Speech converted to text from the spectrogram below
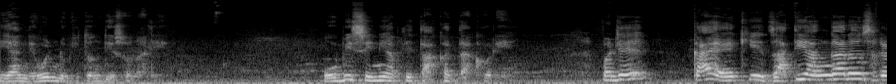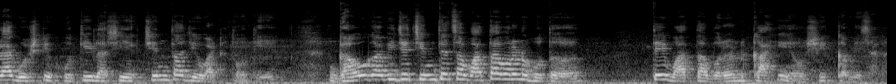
या निवडणुकीतून दिसून आली. ओबीसीनी आपली ताकद दाखवली. म्हणजे काय आहे की जाती अंगानं सगळ्या गोष्टी होतील अशी एक चिंता जी वाटत होती. गावोगावी जे चिंतेचं वातावरण होतं ते वातावरण काही अंशी कमी झालं.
